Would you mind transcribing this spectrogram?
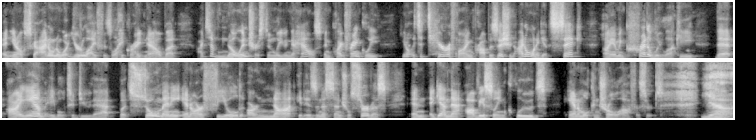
And, you know, Scott, I don't know what your life is like right now, but I just have no interest in leaving the house. And quite frankly, you know, it's a terrifying proposition. I don't want to get sick. I am incredibly lucky that I am able to do that, but so many in our field are not. It is an essential service. And again, that obviously includes animal control officers. Yeah,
